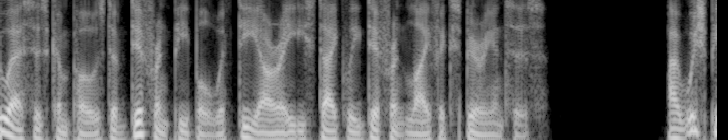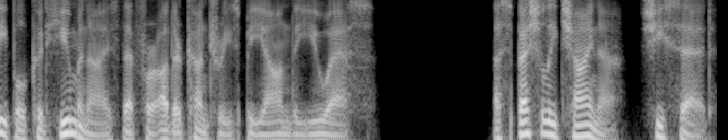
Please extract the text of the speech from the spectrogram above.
US is composed of different people with drastically different life experiences. I wish people could humanize that for other countries beyond the US. Especially China, she said.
